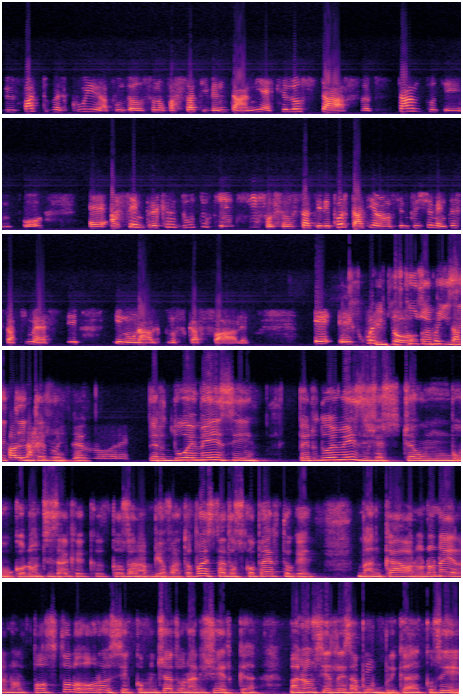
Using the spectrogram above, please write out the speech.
il fatto per cui appunto sono passati vent'anni è che lo staff per tanto tempo eh, ha sempre creduto che sì, fossero stati riportati, erano semplicemente stati messi in un altro scaffale. E, e questo, Quindi, scusami se ti interrompo. Per due mesi, per due mesi c'è, c'è, un buco, non si sa che cosa abbia fatto. Poi è stato scoperto che mancavano, non erano al posto loro e si è cominciata una ricerca, ma non si è resa pubblica, è così?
